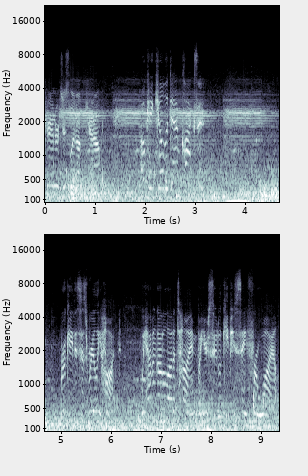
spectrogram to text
Counter just lit up, Cal. Okay, kill the damn klaxon. Rookie, this is really hot. We haven't got a lot of time, but your suit will keep you safe for a while.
